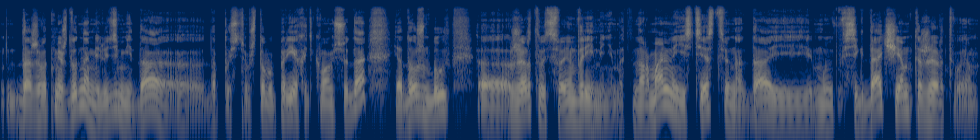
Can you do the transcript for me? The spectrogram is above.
Даже вот между нами, людьми, да, э, допустим, чтобы приехать к вам сюда, я должен был э, жертвовать своим временем. Это нормально, естественно, да, и мы всегда чем-то жертвуем.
